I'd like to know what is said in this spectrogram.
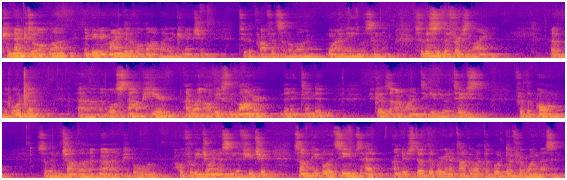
connect to Allah and be reminded of Allah by the connection to the Prophet. So this is the first line of the Burda. Uh, we'll stop here. I went obviously longer than intended because I wanted to give you a taste for the poem so that inshallah uh, people will hopefully join us in the future. Some people it seems had understood that we're going to talk about the Burda for one lesson.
